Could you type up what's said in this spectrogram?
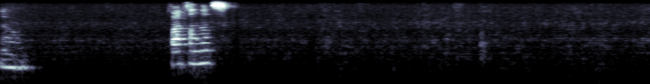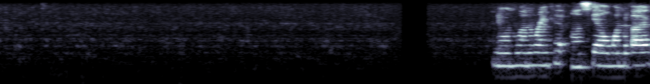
Um, thoughts on this? Anyone want to rank it on a scale of one to five?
